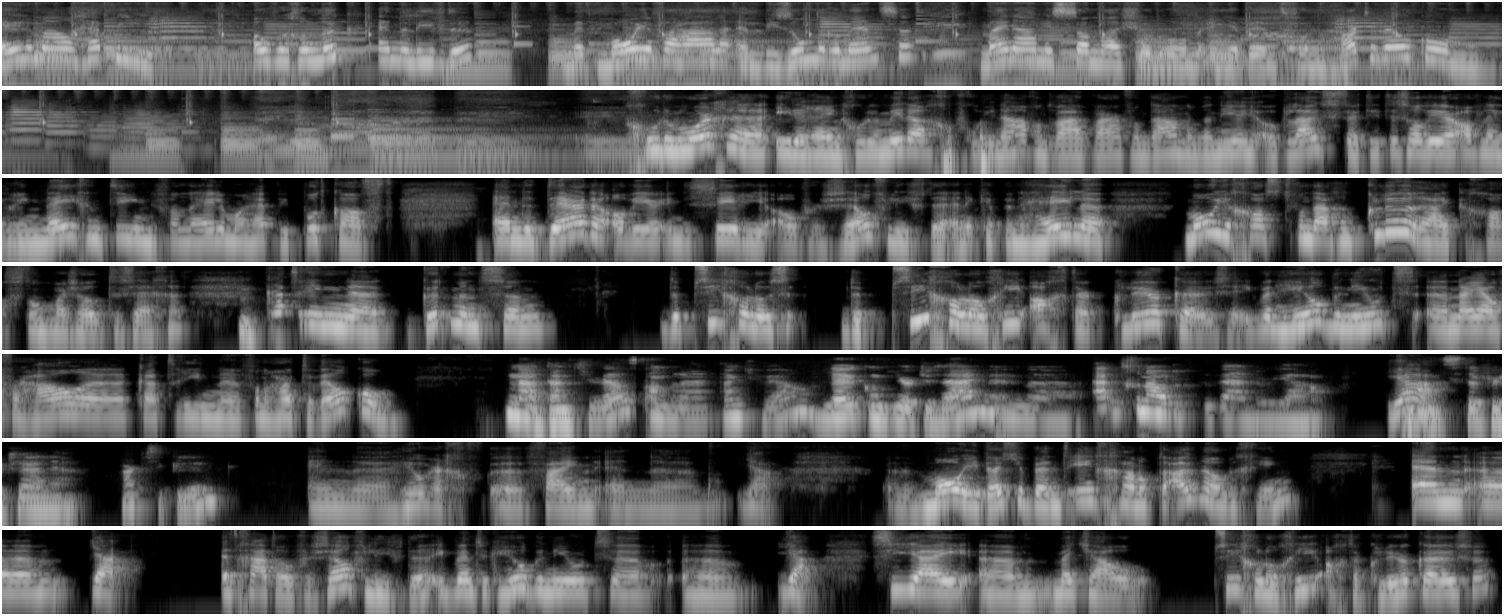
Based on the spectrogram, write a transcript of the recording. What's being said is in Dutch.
helemaal happy. Over geluk en de liefde. Met mooie verhalen en bijzondere mensen. Mijn naam is Sandra Chaudron en je bent van harte welkom. Goedemorgen iedereen, goedemiddag of goedenavond, waar, waar vandaan en wanneer je ook luistert. Dit is alweer aflevering 19 van de Helemaal Happy podcast. En de derde alweer in de serie over zelfliefde. En ik heb een hele mooie gast, vandaag een kleurrijke gast, om maar zo te zeggen. Hm. Katrien uh, Gudmundsen, de, psychologie, de psychologie achter kleurkeuze. Ik ben heel benieuwd uh, naar jouw verhaal, uh, Katrien. van harte welkom. Nou, dankjewel Sandra, dankjewel. Leuk om hier te zijn en uitgenodigd te zijn door jou. Ja. Om iets te vertellen. Hartstikke leuk. En heel erg fijn en ja, uh, mooi dat je bent ingegaan op de uitnodiging. En uh, ja, het gaat over zelfliefde. Ik ben natuurlijk heel benieuwd. Uh, ja, zie jij ehm, met jouw psychologie achter kleurkeuze,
